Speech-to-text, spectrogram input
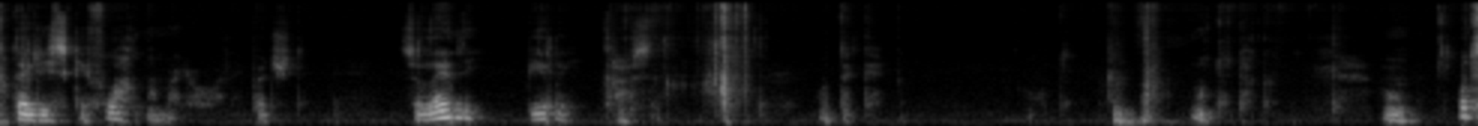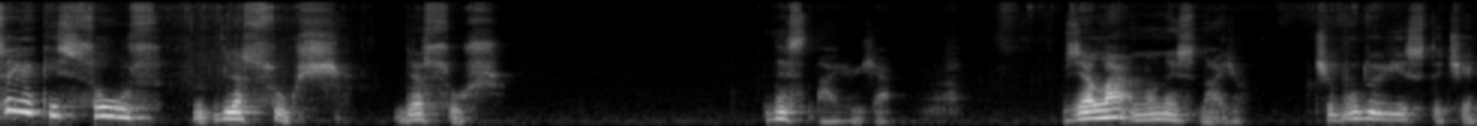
Італійський флаг намальований. Бачите? Зелений, білий, красний. От. От Оце якийсь соус для суші. Для суш. Не знаю я. Взяла, ну не знаю. Чи буду їсти, чи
